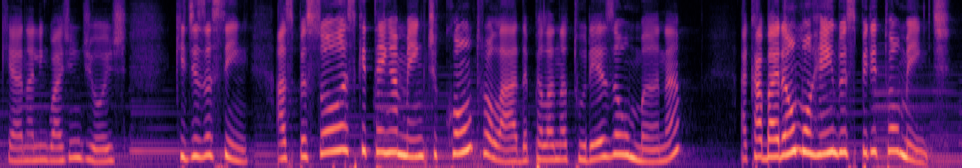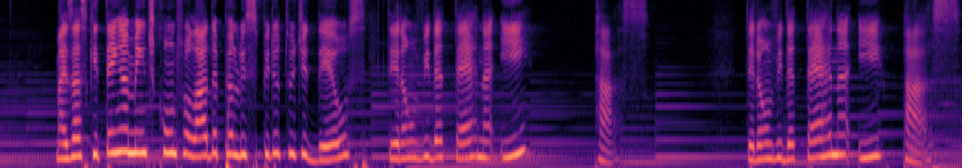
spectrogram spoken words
que é na linguagem de hoje, que diz assim: As pessoas que têm a mente controlada pela natureza humana acabarão morrendo espiritualmente, mas as que têm a mente controlada pelo Espírito de Deus terão vida eterna e paz terão vida eterna e paz.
